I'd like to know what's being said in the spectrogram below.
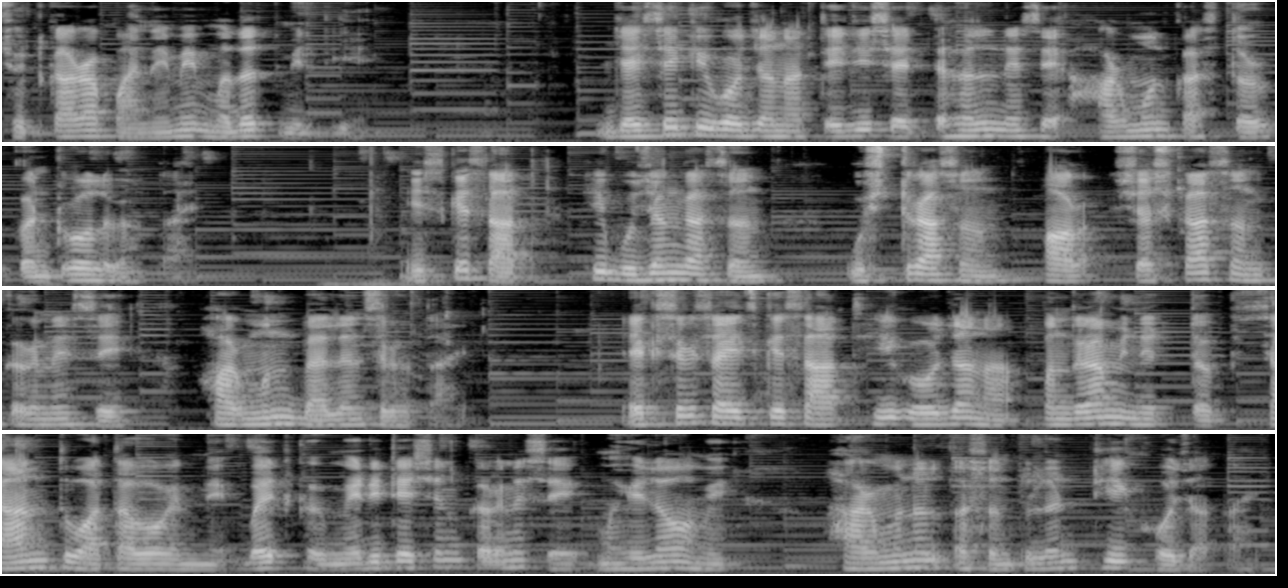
छुटकारा पाने में मदद मिलती है। जैसे कि रोज़ाना तेज़ी से टहलने से हार्मोन का स्तर कंट्रोल रहता है। इसके साथ ही भुजंगासन उष्ट्रासन और शशकासन करने से हार्मोन बैलेंस रहता है। एक्सरसाइज के साथ ही रोज़ाना 15 मिनट तक शांत वातावरण में बैठकर मेडिटेशन करने से महिलाओं में हार्मोनल असंतुलन ठीक हो जाता है।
